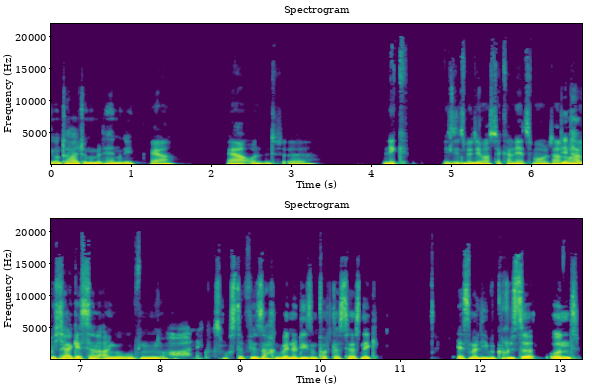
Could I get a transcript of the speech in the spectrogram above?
die Unterhaltung mit Henry. Ja. Ja, und äh, Nick, wie sieht's mit Mhm. dem aus? Der kann jetzt momentan. Den habe ich ja ne? gestern angerufen. Oh, Nick, was machst du für Sachen? Wenn du diesen Podcast hörst, Nick, erstmal liebe Grüße und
